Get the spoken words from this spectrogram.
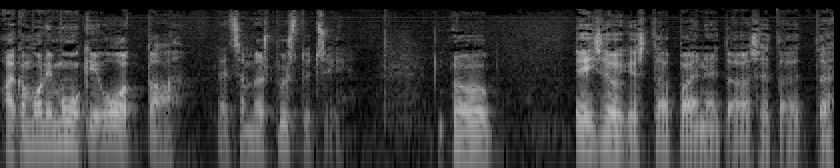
aika moni muukin odottaa, että sä myös pystyt siihen? No ei se oikeastaan paineita aseta, että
